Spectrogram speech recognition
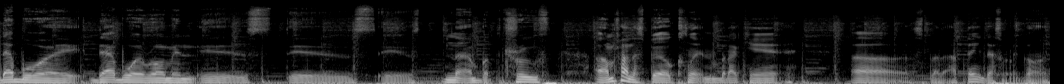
that boy, that boy Roman is is is nothing but the truth. Uh, I'm trying to spell Clinton, but I can't uh spell it. I think that's where we're going.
